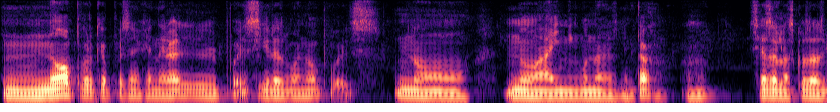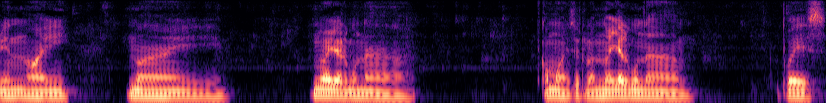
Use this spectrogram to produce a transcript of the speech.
Mm, no, porque pues en general, pues si eres bueno, pues no, no hay ninguna desventaja. Ajá. Si haces las cosas bien, no hay, no hay no hay alguna, ¿cómo decirlo? No hay alguna, pues,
